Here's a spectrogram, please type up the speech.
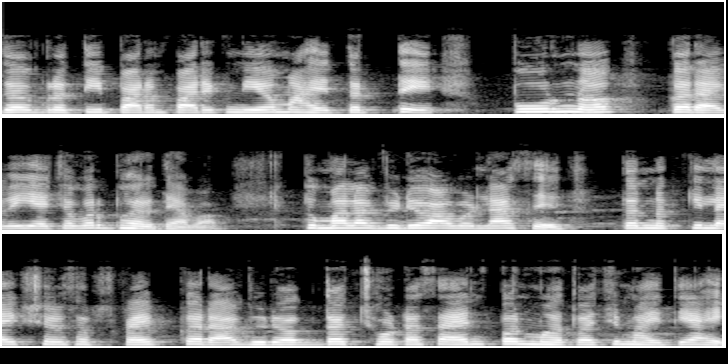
जर व्रती पारंपरिक नियम आहेत तर ते पूर्ण करावे याच्यावर भर द्यावा. तुम्हाला व्हिडिओ आवडला असेल तर नक्की लाईक शेअर सबस्क्राईब करा. व्हिडिओ अगदा छोटासा आहे पण महत्त्वाची माहिती आहे.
